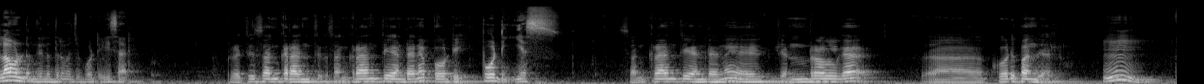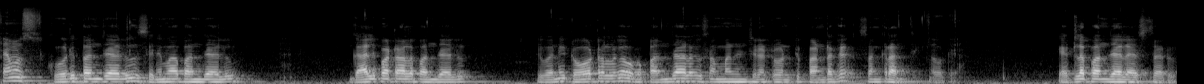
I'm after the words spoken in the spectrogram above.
ఎలా ఉంటుంది వీళ్ళిద్దరి మధ్య పోటీ ఈసారి? ప్రతి సంక్రాంతి సంక్రాంతి అంటేనే పోటీ. పోటీ ఎస్ సంక్రాంతి అంటేనే జనరల్గా కోడి పందాలు. ఫేమస్. కోడి పందాలు సినిమా పందాలు గాలిపటాల పందాలు ఇవన్నీ టోటల్గా ఒక పందాలకు సంబంధించినటువంటి పండగ సంక్రాంతి. ఓకే. ఎడ్ల పందాలు వేస్తారు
